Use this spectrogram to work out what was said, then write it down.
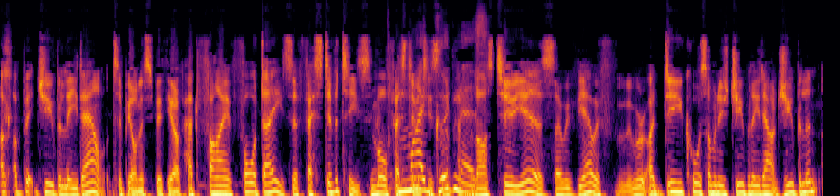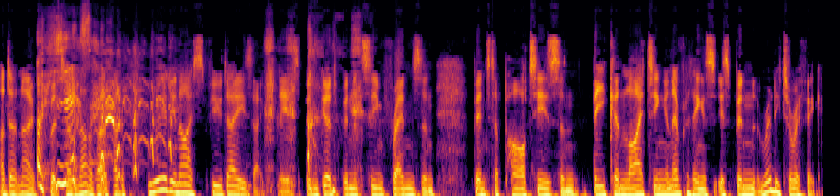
a, a bit jubileed out, to be honest with you. I've had five, four days of festivities, more festivities than I've had in the last two years. So we've, yeah, we've. We're, uh, do you call someone who's jubileed out jubilant? I don't know, but Yes. no, I've, had- I've had a really nice few days actually. It's been good. Been seeing friends and been to parties and beacon lighting and everything. It's it's been really terrific.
